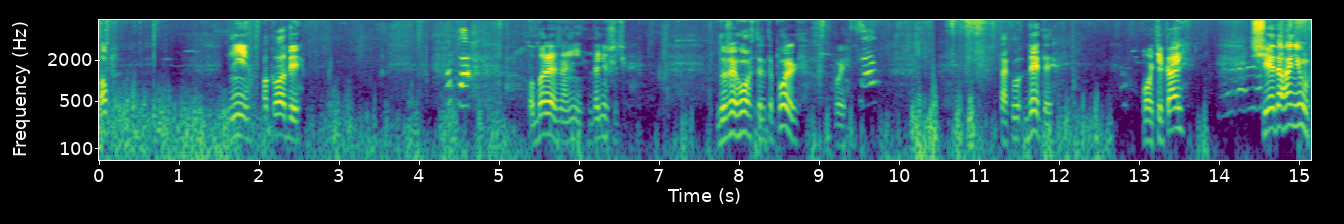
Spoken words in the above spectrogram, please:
Оп. Ні, поклади. Обережно, ні, Данюшечка. Дуже гострий топорик. Ой. Так, де ти? О, тікай. Ще доганю.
